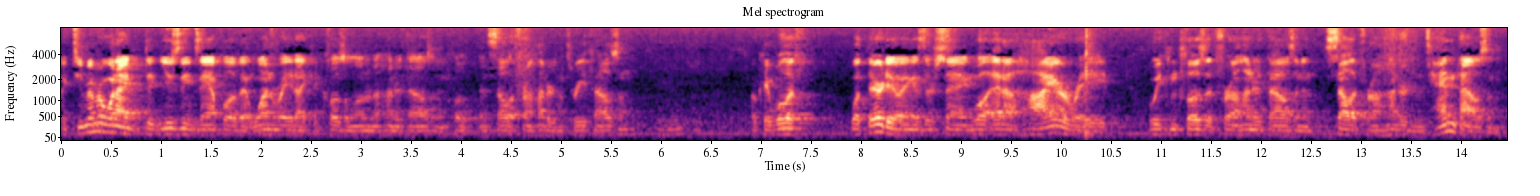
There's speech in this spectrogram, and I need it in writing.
Like, do you remember when I did use the example of at one rate I could close a loan at 100,000 and, clo- and sell it for 103,000? Mm-hmm. Okay, well if what they're doing is they're saying, well at a higher rate, we can close it for 100,000 and sell it for 110,000,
